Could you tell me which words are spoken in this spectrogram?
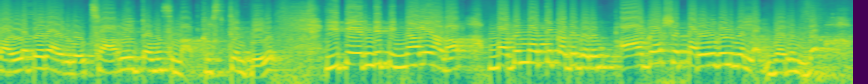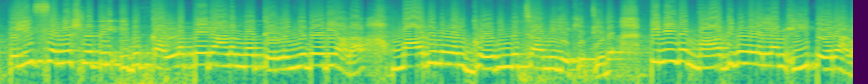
കള്ളപ്പേരായിരുന്നു ചാർലി തോമസ് എന്ന ക്രിസ്ത്യൻ പേര്. ഈ പേരിന്റെ പിന്നാലെയാണ് മതം മാറ്റ കഥകളും ആകാശ പറവുകളുമെല്ലാം വരുന്നത്. പോലീസ് അന്വേഷണത്തിൽ ഇത് കള്ളപ്പേരാണെന്ന് തെളിഞ്ഞതോടെയാണ് മാധ്യമങ്ങൾ ഗോവിന്ദസ്വാമിയിലേക്ക് എത്തിയത്. പിന്നീട് മാധ്യമങ്ങളെല്ലാം ഈ പേരാണ്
